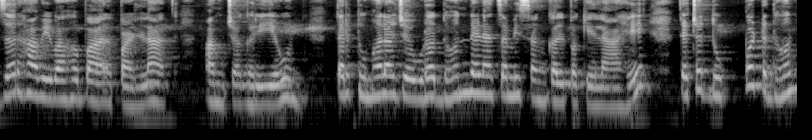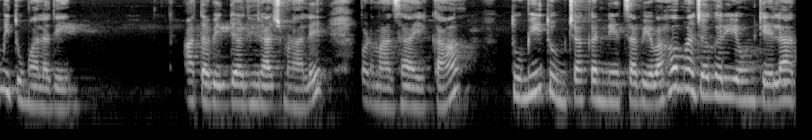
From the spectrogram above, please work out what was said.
जर हा विवाह पा पाडलात आमच्या घरी येऊन तर तुम्हाला जेवढं धन देण्याचा मी संकल्प केला आहे त्याच्या दुप्पट धन मी तुम्हाला देईन. आता विद्याधीराज म्हणाले पण माझा ऐका तुम्ही तुमच्या कन्येचा विवाह माझ्या घरी येऊन केलात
